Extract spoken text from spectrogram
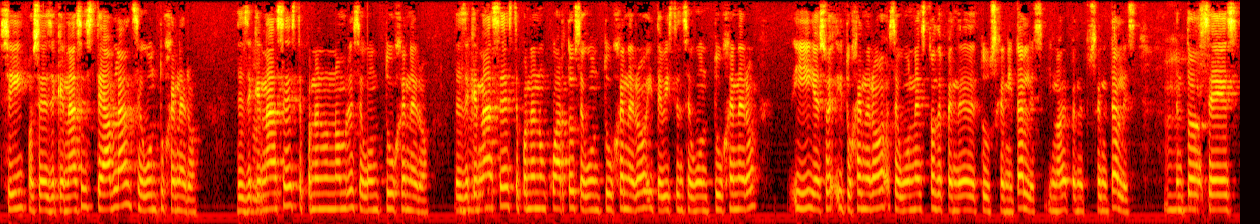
Sí, o sea, desde que naces te hablan según tu género. Desde que naces te ponen un nombre según tu género. Desde que naces te ponen un cuarto según tu género y te visten según tu género. Y, eso, y tu género, según esto, depende de tus genitales y no depende de tus genitales. Entonces,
